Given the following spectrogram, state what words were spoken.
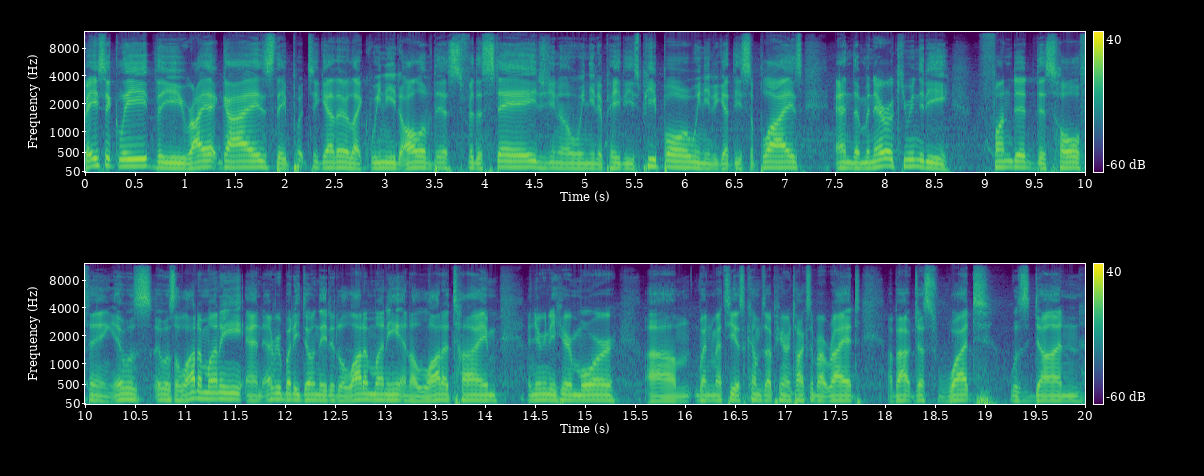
basically the riot guys they put together like we need all of this for the stage you know we need to pay these people we need to get these supplies. And the monero community funded this whole thing. It was it was a lot of money and everybody donated a lot of money and a lot of time. And you're going to hear more um, when matthias comes up here and talks about riot about just what was done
